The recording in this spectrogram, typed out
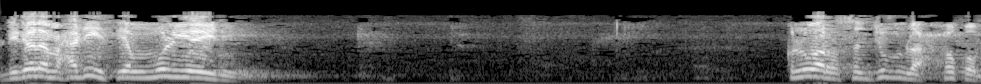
Di dalam hadis yang mulia ini keluar sejumlah hukum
